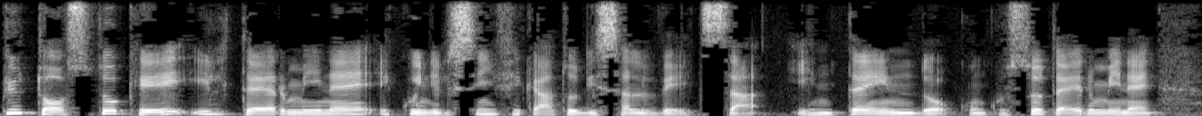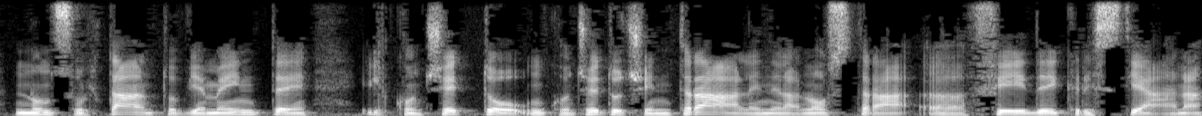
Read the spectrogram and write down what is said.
piuttosto che il termine e quindi il significato di salvezza. Intendo con questo termine non soltanto ovviamente concetto, un concetto centrale nella nostra uh, fede cristiana,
